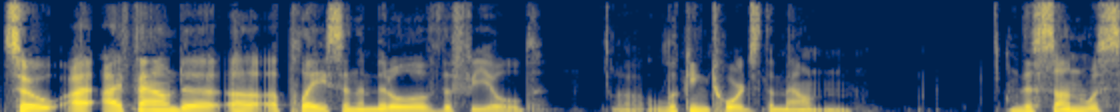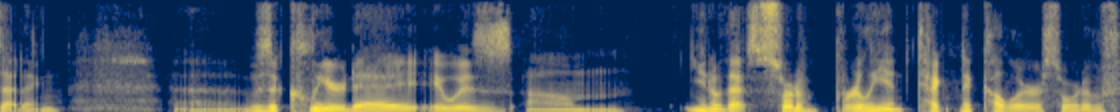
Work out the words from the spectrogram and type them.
So I, I found a, a, a place in the middle of the field, uh, looking towards the mountain. The sun was setting. Uh, it was a clear day. It was, um, you know, that sort of brilliant Technicolor sort of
